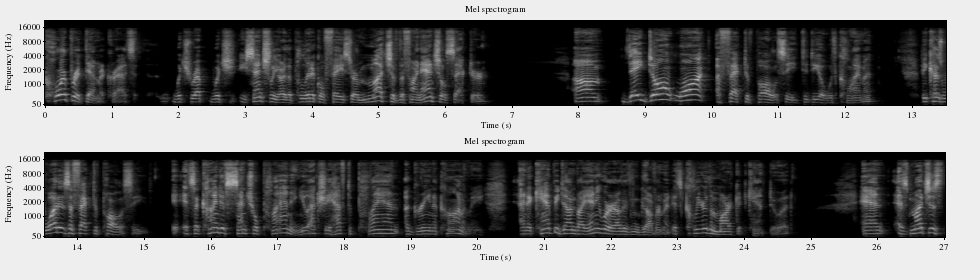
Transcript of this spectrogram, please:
corporate Democrats, which rep, which essentially are the political face or much of the financial sector, um, they don't want effective policy to deal with climate because what is effective policy? It's a kind of central planning. You actually have to plan a green economy. And it can't be done by anywhere other than government. It's clear the market can't do it. And as much as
